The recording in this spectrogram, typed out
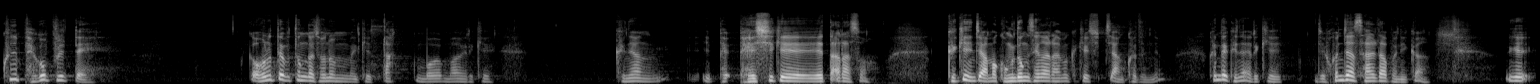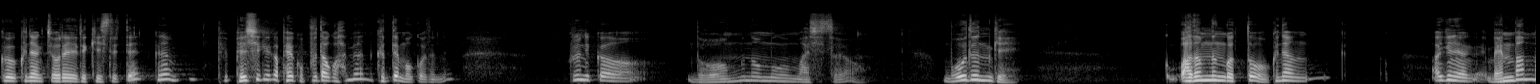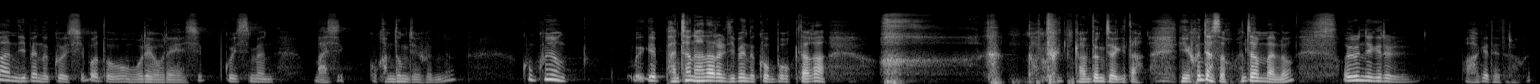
그냥 배고플 때 그러니까 어느 때부턴가 저는 이렇게 딱 뭐 막 이렇게 그냥 이 배, 배시계에 따라서 그게 이제 아마 공동생활하면 그게 쉽지 않거든요. 근데 그냥 이렇게 이제 혼자 살다 보니까 이게 그 그냥 절에 이렇게 있을 때 그냥 배- 배시계가 배고프다고 하면 그때 먹거든요. 그러니까 너무너무 맛있어요. 모든 게. 맛없는 것도 그냥 아 그냥 맨밥만 입에 넣고 씹어도 오래오래 씹고 있으면 맛있고 감동적이거든요. 그럼 그냥 이게 반찬 하나를 입에 넣고 먹다가 하, 감동, 감동적이다. 이 혼자서 혼잣말로? 어, 이런 얘기를 하게 되더라고요.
